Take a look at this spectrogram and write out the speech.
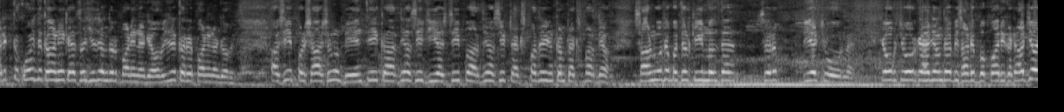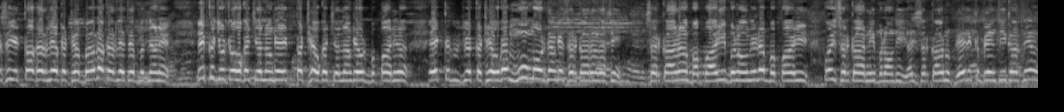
ਹਰ ਇੱਕ ਕੋਈ ਦੁਕਾਨ ਨਹੀਂ ਕਹਿ ਸਕਦੀ ਜਿਹਦੇ ਅੰਦਰ ਪਾਣੀ ਨਾ ਗਿਆ ਹੋਵੇ, ਜਿਹਦੇ ਘਰੇ ਪਾਣੀ ਨਾ ਗਿਆ ਹੋਵੇ। ਅਸੀਂ ਪ੍ਰਸ਼ਾਸਨ ਨੂੰ ਬੇਨਤੀ ਕਰਦੇ ਹਾਂ, ਅਸੀਂ ਜੀਐਸਟੀ ਭਰਦੇ ਹਾਂ, ਅਸੀਂ ਟੈਕਸ ਭਰਦੇ ਇਨਕਮ ਟੈਕਸ ਭਰਦੇ ਹਾਂ। ਸਾਨੂੰ ਉਹਦੇ ਬਦਲ ਕੀ ਮਿਲਦਾ? ਹੈ? ਸਿਰਫ ਵੀ ਇਹ ਚੋਰ ਨੇ। ਕਿਉਂ ਚੋਰ ਕਿਹਾ ਜਾਂਦਾ ਵੀ ਸਾਡੇ ਵਪਾਰੀ ਘਟ ਅੱਜ ਅਸੀਂ ਇੱਕਾ ਕਰ ਲਿਆ, ਇਕੱਠੇ ਵਾਅਦਾ ਕਰ ਲਿਆ ਤੇ ਬੰਦਿਆਂ ਨੇ। ਇਕਜੁੱਟ ਹੋ ਕੇ ਚੱਲਾਂਗੇ, ਇਕੱਠੇ ਹੋ ਕੇ ਚੱਲਾਂਗੇ ਔਰ ਵਪਾਰੀ ਇੱਕ ਦੂਜੇ ਇਕੱਠੇ ਹੋ ਕੇ ਮੂੰਹ ਮੋੜ ਦਾਂਗੇ ਸਰਕਾਰਾਂ ਦਾ ਅਸੀਂ। ਸਰਕਾਰਾਂ ਵਪਾਰੀ ਬਣਾਉਂਦੇ ਨੇ, ਵਪਾਰੀ ਕੋਈ ਸਰਕਾਰ ਨਹੀਂ ਬਣਾਉਂਦੀ। ਅਸੀਂ ਸਰਕਾਰ ਨੂੰ ਫੇਰ ਇੱਕ ਬੇਨਤੀ ਕਰਦੇ ਹਾਂ,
